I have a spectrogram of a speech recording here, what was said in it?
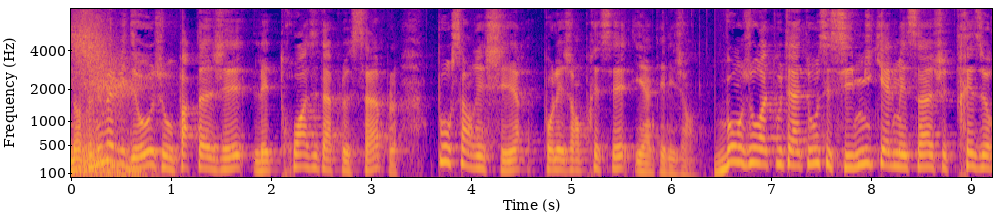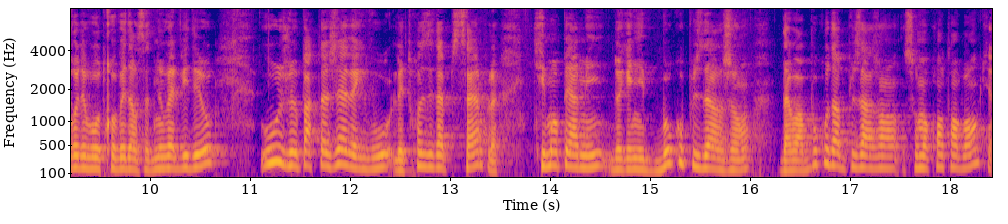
Dans cette nouvelle vidéo, je vais vous partager les trois étapes simples pour s'enrichir pour les gens pressés et intelligents. Bonjour à toutes et à tous, ici Mickaël Message, je suis très heureux de vous retrouver dans cette nouvelle vidéo où je vais partager avec vous les trois étapes simples qui m'ont permis de gagner beaucoup plus d'argent, d'avoir beaucoup plus d'argent sur mon compte en banque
